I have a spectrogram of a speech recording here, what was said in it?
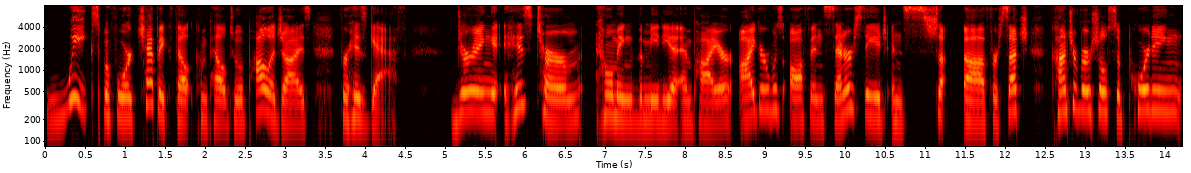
weeks before Chapek felt compelled to apologize for his gaffe. During his term helming the media empire, Iger was often center stage su- uh, for such controversial supporting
